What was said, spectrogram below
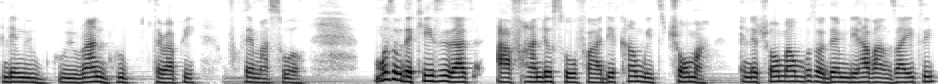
and then we, we run group therapy for them as well. Most of the cases that I've handled so far, they come with trauma, and the trauma, most of them, they have anxiety,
